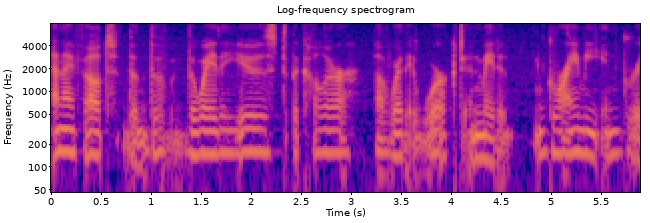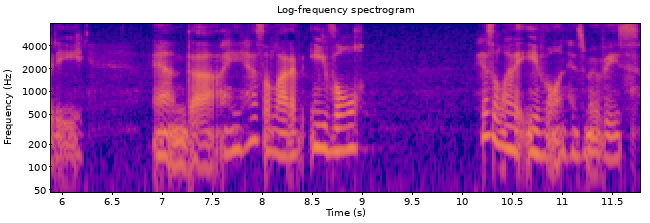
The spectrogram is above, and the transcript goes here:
and I felt the, the the way they used the color of where they worked and made it grimy and gritty, and uh, he has a lot of evil. He has a lot of evil in his movies,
